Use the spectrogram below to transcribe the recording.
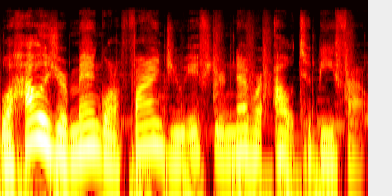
Well, how is your man going to find you if you're never out to be found?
